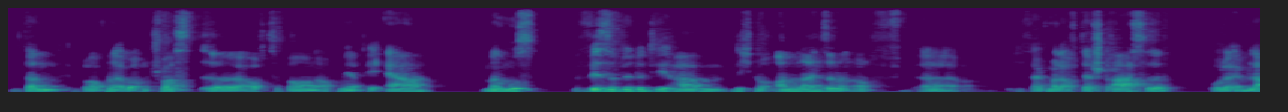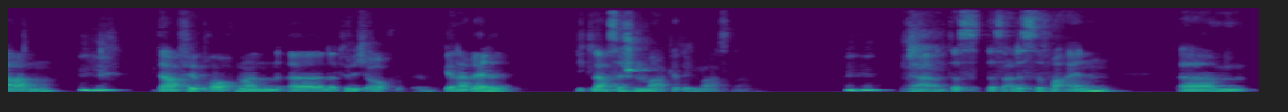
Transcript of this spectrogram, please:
Dann braucht man aber, um Trust äh, aufzubauen, auch mehr PR. Man muss Visibility haben, nicht nur online, sondern auch, äh, ich sag mal, auf der Straße oder im Laden. Mhm. Dafür braucht man äh, natürlich auch generell die klassischen Marketingmaßnahmen. Mhm. Ja, und das, das alles zu vereinen, ähm,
